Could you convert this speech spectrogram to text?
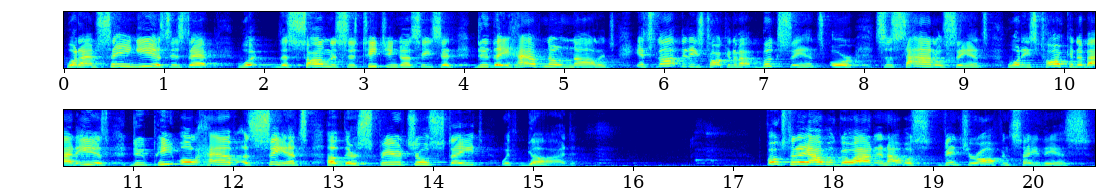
What I'm saying is, is that what the psalmist is teaching us, he said, do they have no knowledge? It's not that he's talking about book sense or societal sense. What he's talking about is, do people have a sense of their spiritual state with God? Folks, today I will go out and I will venture off and say this.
